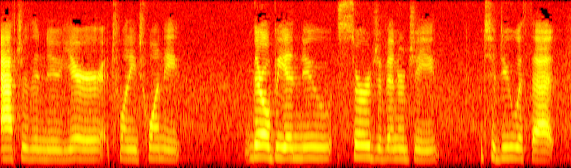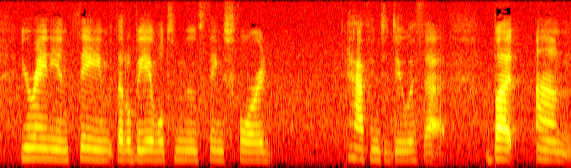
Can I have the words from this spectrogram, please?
after the new year 2020 there will be a new surge of energy to do with that uranian theme that'll be able to move things forward having to do with that. But um,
